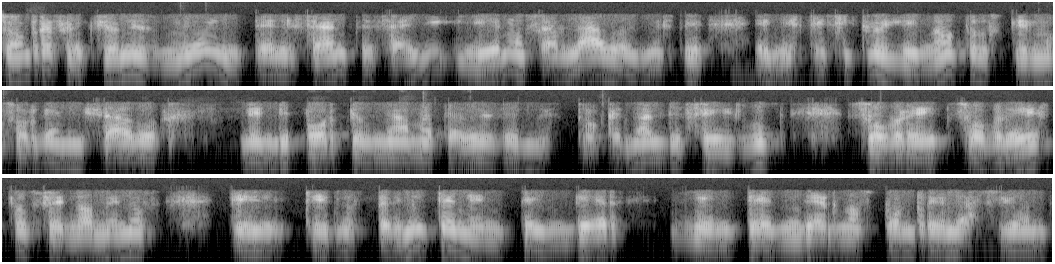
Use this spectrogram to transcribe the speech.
son reflexiones muy interesantes ahí y hemos hablado en este, en este ciclo y en otros que hemos organizado en Deporte UNAM a través de nuestro canal de Facebook sobre, sobre estos fenómenos que, que nos permiten entender y entendernos con relación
